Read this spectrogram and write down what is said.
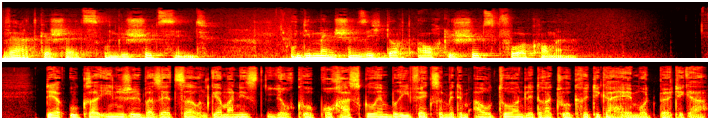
wertgeschätzt und geschützt sind und die Menschen sich dort auch geschützt vorkommen der ukrainische Übersetzer und Germanist Jurko Prochasko im Briefwechsel mit dem Autor und Literaturkritiker Helmut Böttiger.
